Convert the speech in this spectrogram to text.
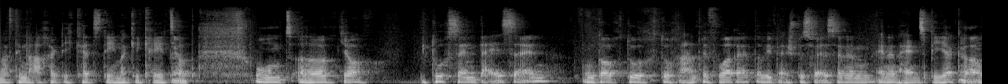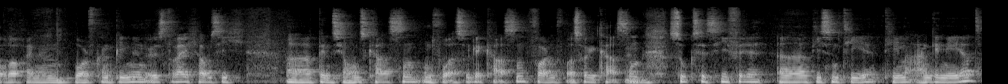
nach dem Nachhaltigkeitsthema gekräht hat. Und äh, ja, durch sein Beisein und auch durch, durch andere Vorreiter, wie beispielsweise einen, einen Heinz BRK mhm. oder auch einen Wolfgang Bin in Österreich, haben sich äh, Pensionskassen und Vorsorgekassen, vor allem Vorsorgekassen, mhm. sukzessive äh, diesem The Thema angenähert.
